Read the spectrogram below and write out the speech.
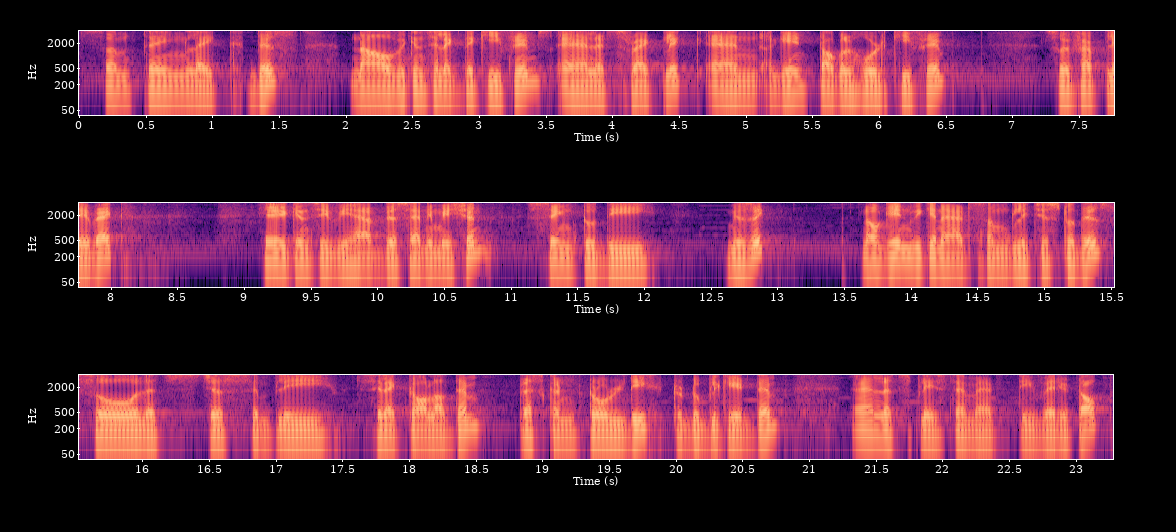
something like this. Now we can select the keyframes and let's right click and again toggle hold keyframe. So if I play back here you can see we have this animation sync to the music. Now again we can add some glitches to this. So let's just simply select all of them press ctrl D to duplicate them and let's place them at the very top.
